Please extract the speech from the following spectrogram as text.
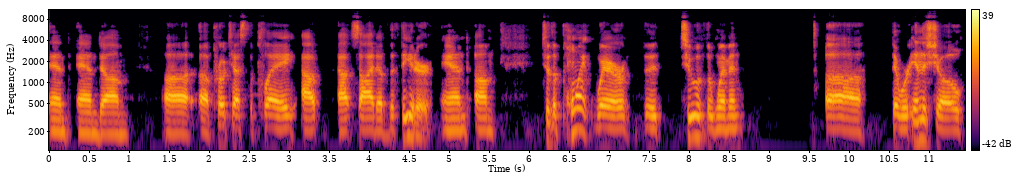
and and um, uh, uh, protest the play out outside of the theater, and um, to the point where the two of the women uh, that were in the show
